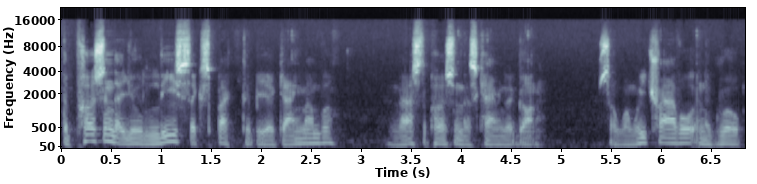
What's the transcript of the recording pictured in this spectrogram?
The person that you least expect to be a gang member, that's the person that's carrying the gun. So when we travel in a group,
